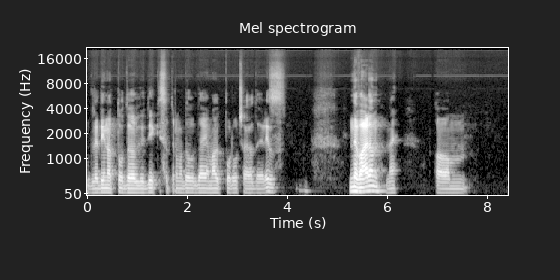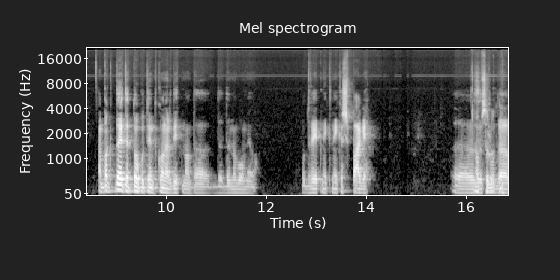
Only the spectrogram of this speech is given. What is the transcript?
glede na to, da ljudje, ki so tramadol, kdaj je malo poročajo, da je res nevaren. Ne? Um, ampak dajte to potem tako narediti, no, da, da, da ne bo imel odvetnik neke špage. Uh, zato, Absolutno. da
